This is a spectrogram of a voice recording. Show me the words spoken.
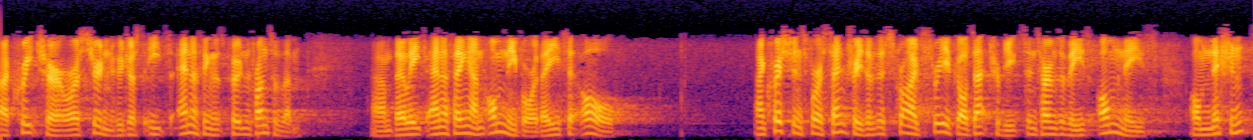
a creature or a student who just eats anything that's put in front of them. Um, they'll eat anything, an omnivore, they eat it all. And Christians for centuries have described three of God's attributes in terms of these omnis omniscience,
